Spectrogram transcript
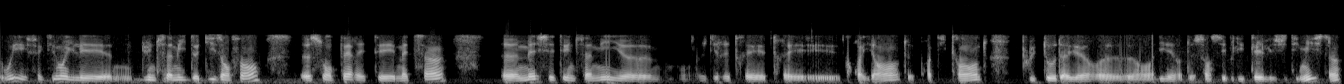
oui, effectivement, il est d'une famille de dix enfants. son père était médecin. Mais c'était une famille, je dirais, très, très croyante, pratiquante, plutôt d'ailleurs, euh, on va dire, de sensibilité légitimiste. Hein.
